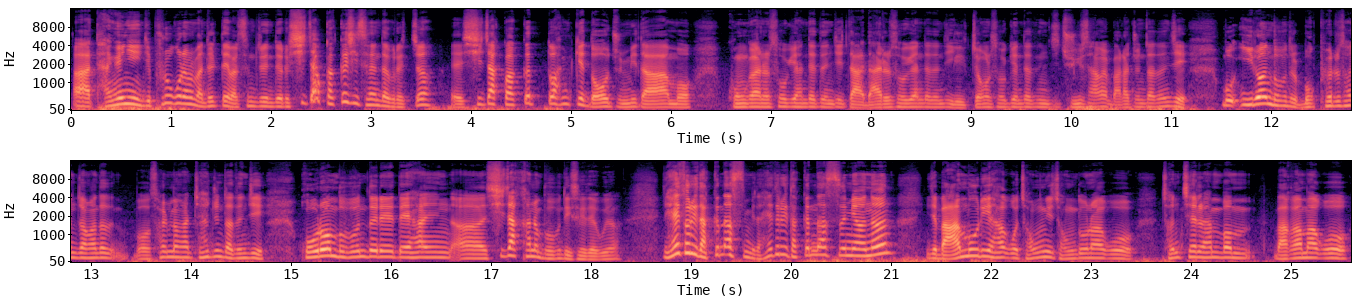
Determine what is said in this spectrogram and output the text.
아, 당연히 이제 프로그램을 만들 때 말씀드린 대로 시작과 끝이 있어야 한다 그랬죠. 예, 시작과 끝도 함께 넣어줍니다. 뭐 공간을 소개한다든지 나, 나를 소개한다든지 일정을 소개한다든지 주의사항을 말해준다든지 뭐 이런 부분들 목표를 선정한다 뭐 설명한 채 해준다든지 그런 부분들에 대한 아, 시작하는 부분도 있어야 되고요. 해설이 다 끝났습니다. 해설이 다 끝났으면은 이제 마무리하고 정리 정돈하고 전체를 한번 마감하고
